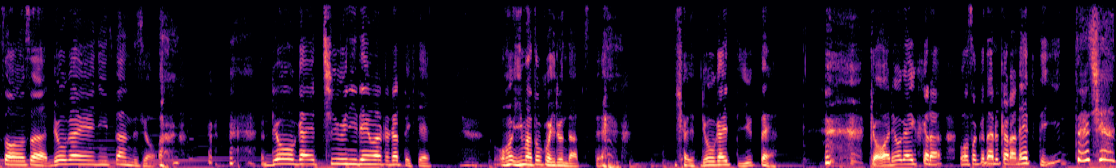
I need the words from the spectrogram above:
そのさ、両替に行ったんですよ。両替中に電話かかってきて、おい、今どこいるんだっつって。いやいや、両替って言ったやん。今日は両替行くから遅くなるからねって言ったじゃん。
